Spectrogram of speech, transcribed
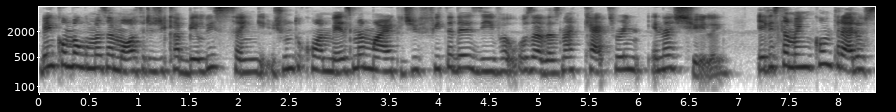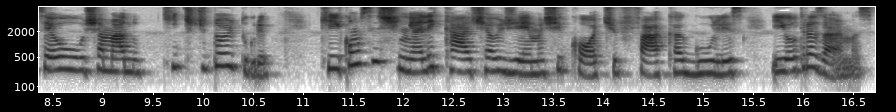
bem como algumas amostras de cabelo e sangue, junto com a mesma marca de fita adesiva usadas na Catherine e na Shirley. Eles também encontraram seu chamado kit de tortura, que consistia em alicate, algema, chicote, faca, agulhas e outras armas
